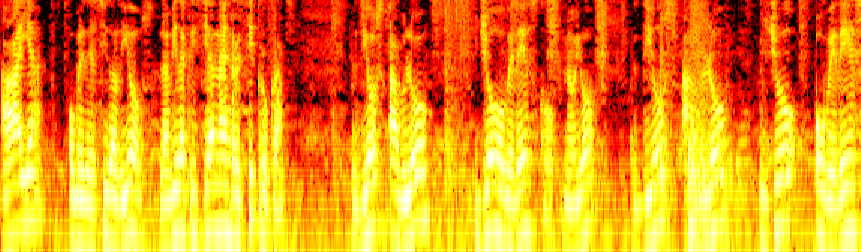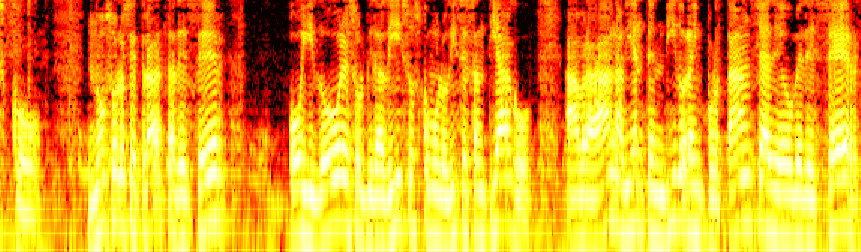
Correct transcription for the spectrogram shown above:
haya obedecido a Dios. La vida cristiana es recíproca. Dios habló, yo obedezco. ¿Me oyó? Dios habló, yo obedezco. No solo se trata de ser oidores olvidadizos, como lo dice Santiago. Abraham había entendido la importancia de obedecer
